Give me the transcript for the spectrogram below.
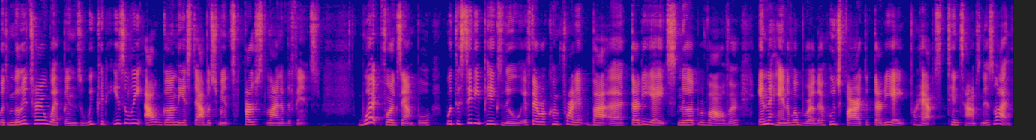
with military weapons, we could easily outgun the establishment's first line of defense. What, for example, would the city pigs do if they were confronted by a 38 snub revolver in the hand of a brother who's fired the 38 perhaps 10 times in his life?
